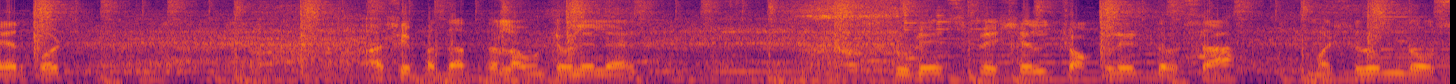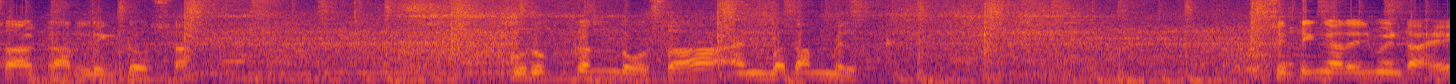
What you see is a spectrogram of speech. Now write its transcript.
एअरपोर्ट. असे पदार्थ लावून ठेवलेले आहेत. Today special chocolate dosa mushroom dosa garlic dosa कुरुक्कन डोसा अँड बदाम मिल्क सिटिंग अरेंजमेंट आहे.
